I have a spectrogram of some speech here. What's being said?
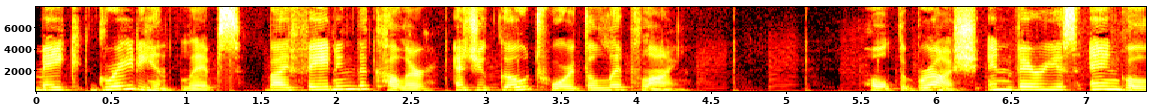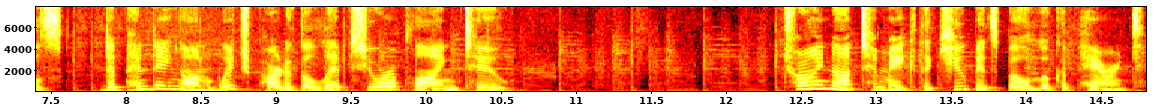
Make gradient lips by fading the color as you go toward the lip line. Hold the brush in various angles depending on which part of the lips you're applying to. Try not to make the cupid's bow look apparent.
